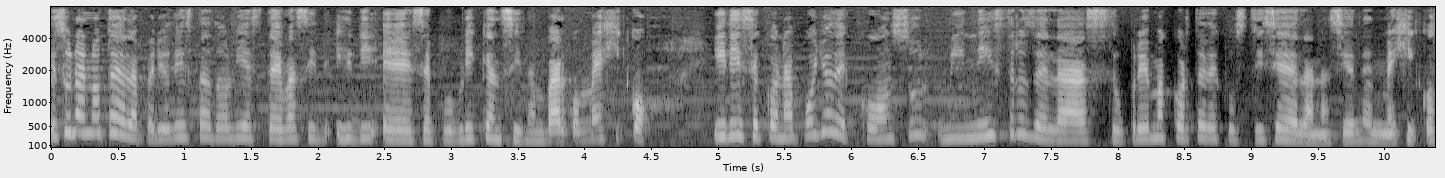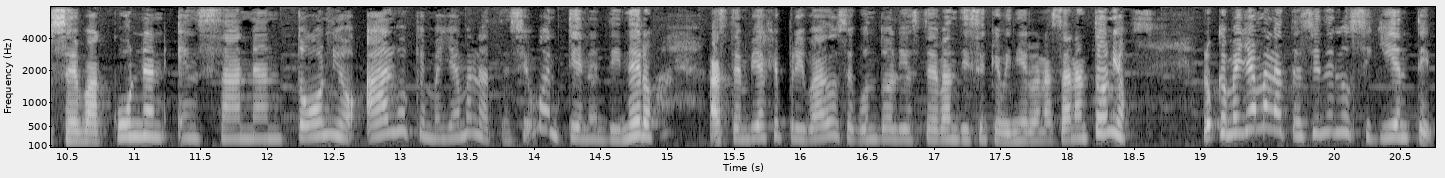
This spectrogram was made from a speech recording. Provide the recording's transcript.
Es una nota de la periodista Dolly Estevas y, eh, se publica en Sin embargo México. Y dice, con apoyo de cónsul, ministros de la Suprema Corte de Justicia de la Nación en México se vacunan en San Antonio. Algo que me llama la atención, bueno, tienen dinero, hasta en viaje privado, según Dolly Esteban, dicen que vinieron a San Antonio. Lo que me llama la atención es lo siguiente.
